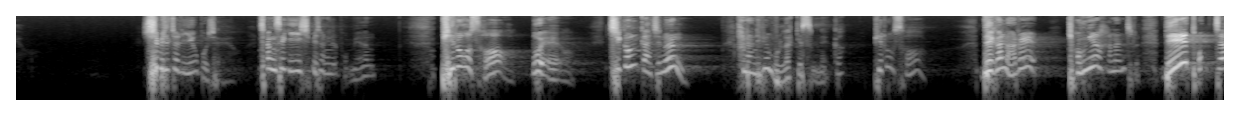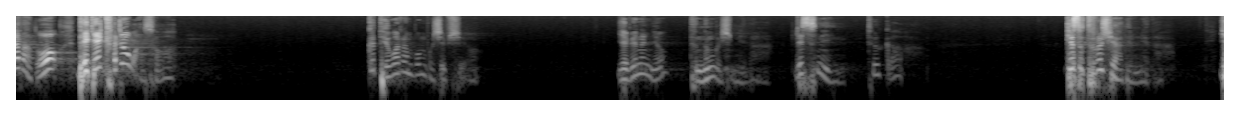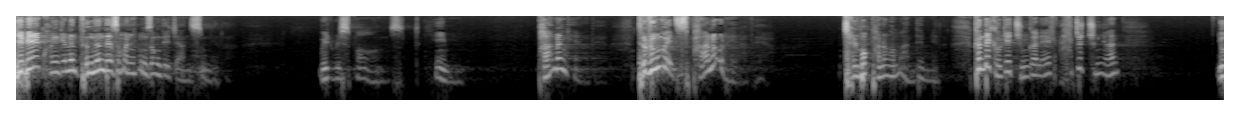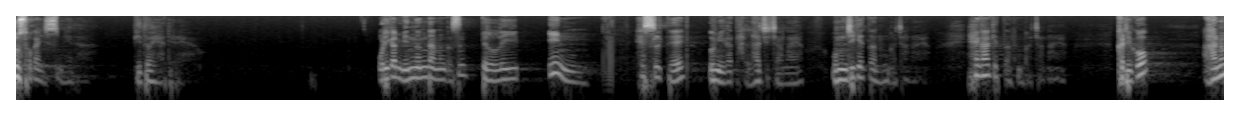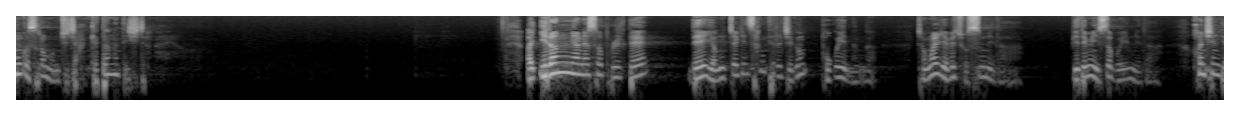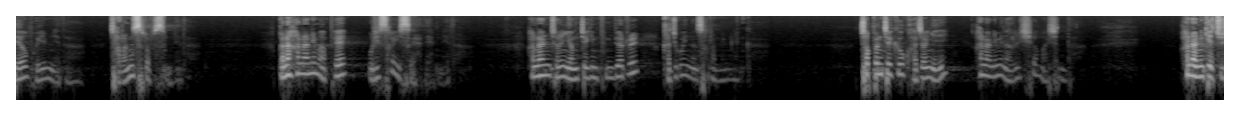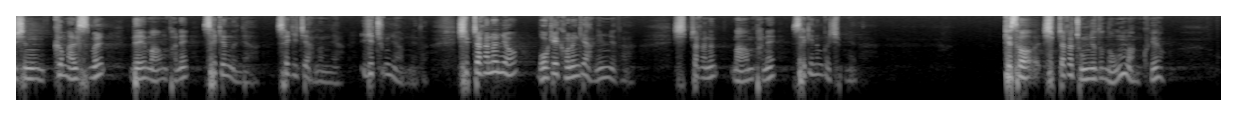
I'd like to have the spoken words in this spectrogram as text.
11절 이유 보세요. 창세기 22장을 보면 비로소 뭐예요? 지금까지는 하나님이 몰랐겠습니까? 비로소 내가 나를 경외하는지를 내 독자라도 내게 가져와서 그 대화를 한번 보십시오. 예배는요, 듣는 것입니다. listening to God. 계속 들으셔야 됩니다. 예배의 관계는 듣는 데서만 형성되지 않습니다. We respond to Him. 반응해야 돼요. 들은 거에 대해서 반응을 해야 돼요. 잘못 반응하면 안 됩니다. 근데 거기에 중간에 아주 중요한 요소가 있습니다. 믿어야 돼요. 우리가 믿는다는 것은 believe in 했을 때 의미가 달라지잖아요. 움직였다는 거잖아요. 행하겠다는 거잖아요. 그리고 아는 것으로 멈추지 않겠다는 뜻이잖아요. 아, 이런 면에서 볼 때 내 영적인 상태를 지금 보고 있는가? 정말 예배 좋습니다. 믿음이 있어 보입니다. 헌신되어 보입니다. 자랑스럽습니다. 그러나 하나님 앞에 우리 서 있어야 됩니다. 하나님 저는 영적인 분별을 가지고 있는 사람입니까? 첫 번째 그 과정이 하나님이 나를 시험하신다. 하나님께 주신 그 말씀을 내 마음판에 새겼느냐, 새기지 않았냐. 이게 중요합니다. 십자가는요, 목에 거는 게 아닙니다. 십자가는 마음판에 새기는 것입니다. 그래서 십자가 종류도 너무 많고요.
